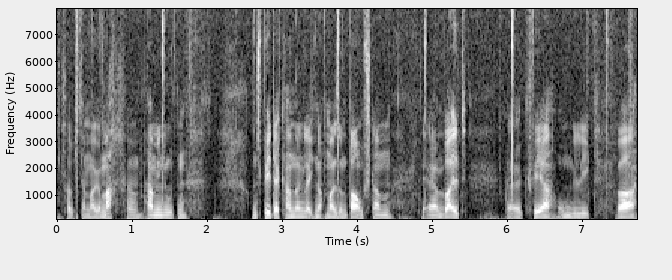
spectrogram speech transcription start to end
das habe ich dann mal gemacht für ein paar Minuten. Und später kam dann gleich nochmal so ein Baumstamm, der im Wald äh, quer umgelegt war.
